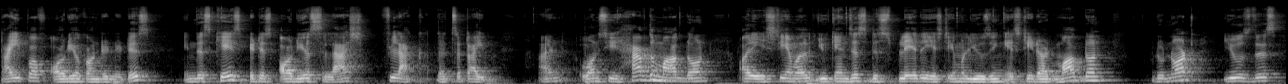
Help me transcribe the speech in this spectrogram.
type of audio content it is. In this case it is audio slash FLAC. That's a type. And once you have the markdown or HTML you can just display the HTML using st.markdown do not use this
